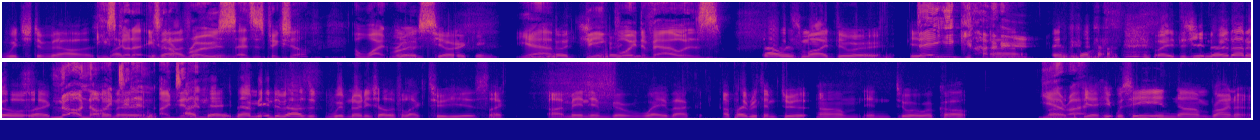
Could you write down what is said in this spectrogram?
Which Devours? He's Like, got a he's got a rose as his picture, a white You're rose. joking. Yeah, You're big boy. Devours. That was my duo. in- There you go. uh, Wait, did you know that or like? no, no, I, don't didn't. I didn't. Okay, no, me and Devours, we've known each other for like two years. Like, uh, me and him go way back. I played with him to um in Duo World Cup. Yeah, right. Yeah, he was he in um Rhino.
